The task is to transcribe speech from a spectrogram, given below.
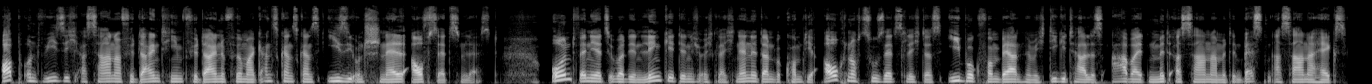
ob und wie sich Asana für dein Team, für deine Firma ganz, ganz, ganz easy und schnell aufsetzen lässt. Und wenn ihr jetzt über den Link geht, den ich euch gleich nenne, dann bekommt ihr auch noch zusätzlich das E-Book von Bernd, nämlich digitales Arbeiten mit Asana, mit den besten Asana-Hacks,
